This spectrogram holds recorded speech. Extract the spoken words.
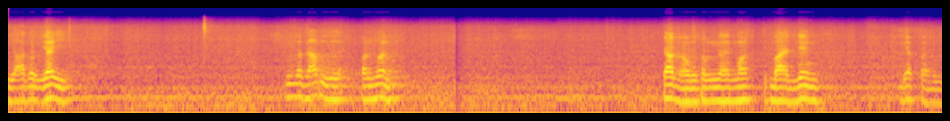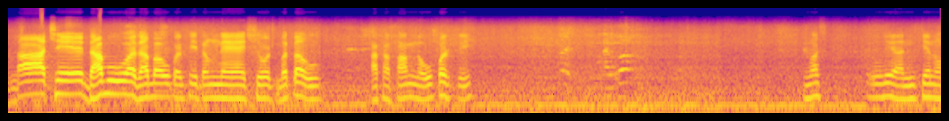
ઈ આગળ જાય સુરત આવું છે પણ બંધ ચાલો હું તમને મસ્ત બહાર જઈને. આ છે ધાબુ આ ધાબા ઉપરથી તમને શોટ બતાવું આખા ફાર્મનો ઉપરથી મસ્ત આ નીચેનો.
